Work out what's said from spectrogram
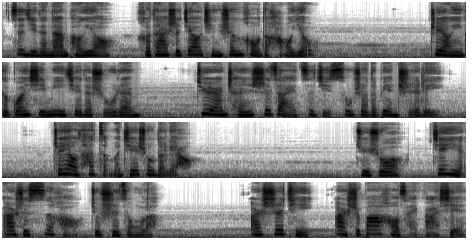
自己的男朋友和她是交情深厚的好友。这样一个关系密切的熟人，居然沉尸在自己宿舍的便池里，这要他怎么接受得了？据说菅野二十四号就失踪了，而尸体二十八号才发现。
